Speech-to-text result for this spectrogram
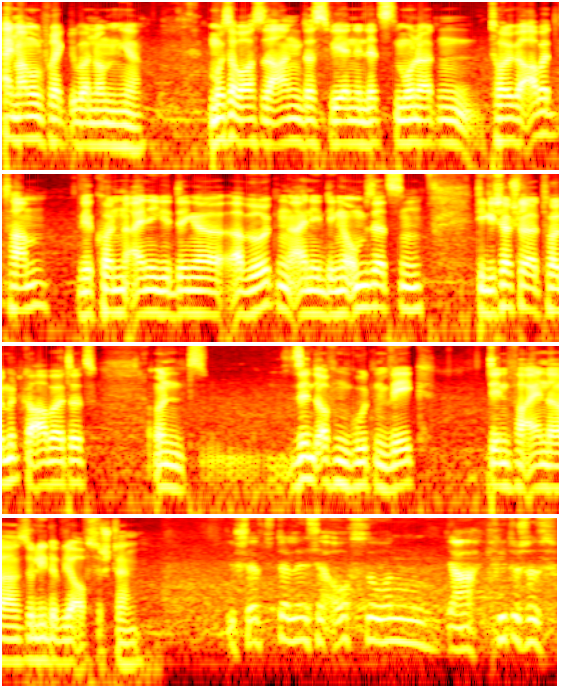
ein Mammutprojekt übernommen hier. Ich muss aber auch sagen, dass wir in den letzten Monaten toll gearbeitet haben. Wir konnten einige Dinge erwirken, einige Dinge umsetzen. Die Geschäftsstelle hat toll mitgearbeitet und sind auf einem guten Weg, den Verein da solide wieder aufzustellen. Geschäftsstelle ist ja auch so ein ja, kritisches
